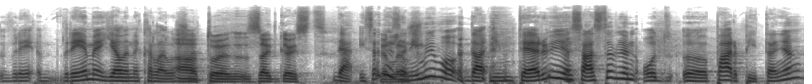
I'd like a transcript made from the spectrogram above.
vre, vreme Jelene Karleuše. A, to je Zeitgeist. Da, i sad je Karleuša. zanimljivo da intervju je sastavljen od uh, par pitanja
